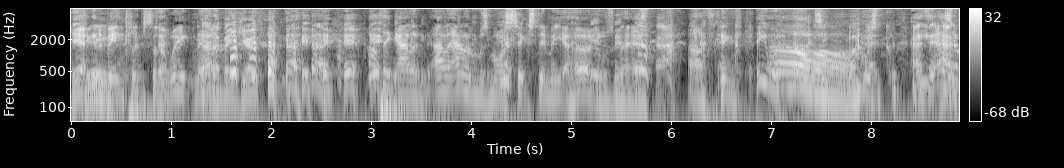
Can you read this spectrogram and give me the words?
yeah, going to be in clips of the week now. That'd be good. I think Alan, Alan Alan was more sixty metre hurdles man. I think he was. Oh. No, actually, he was As he- it as, a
